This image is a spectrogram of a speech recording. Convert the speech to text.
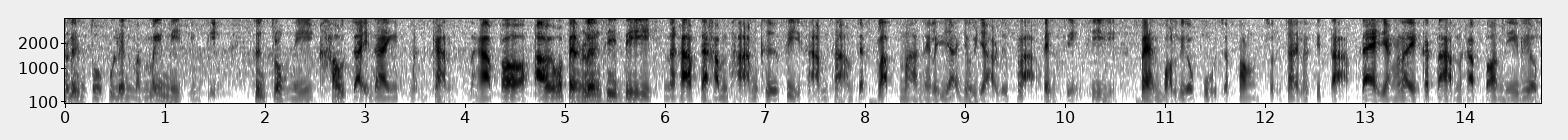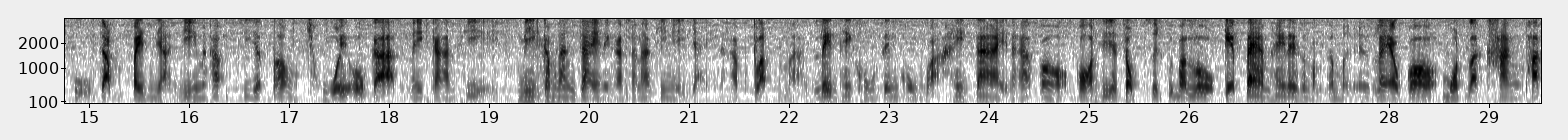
เรื่องตัวผู้เล่นมันไม่มีจริง ๆ ซึ่งตรงนี้เข้าใจได้เหมือนกันนะครับ ก็เอาไว้ว่าเป็นเรื่องที่ดีนะครับ แต่คำถามคือ 4-3-3 จะกลับมาในระยะยาวๆหรือเปล่า เป็นสิ่งที่แฟนบอลลิเวอร์พูลจะต้องสนใจและติดตาม แต่อย่างไรก็ตามนะครับ ตอนนี้ลิเวอร์พูลจำเป็นอย่างยิ่งนะครับ ที่จะต้องฉวยโอกาสในการที่มีกำลังใจในการชนะทีมใหญ่ๆนะครับกลับมาเล่นให้คงเส้นคงวาให้ได้นะครับ ก็ก่อนที่จะจบศึกฟุตบอลโลกเก็บแต้มให้ได้สม่ำเสมอ แล้วก็หมดระคังพัก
